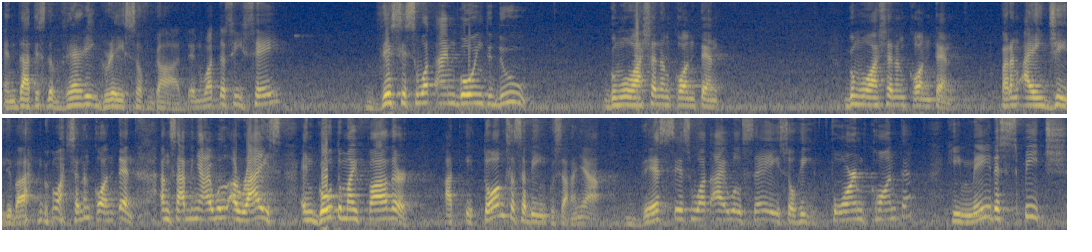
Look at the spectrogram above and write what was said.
And that is the very grace of God. And what does he say? This is what I'm going to do. Gumawa siya ng content. Gumawa siya ng content. Parang IG, di ba? Gumawa siya ng content. Ang sabi niya, I will arise and go to my father. At ito ang sasabihin ko sa kanya. This is what I will say. So he formed content. He made a speech.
